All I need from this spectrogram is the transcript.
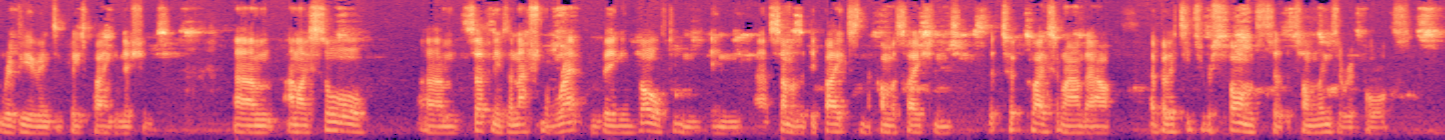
review into police paying conditions. Um, and I saw, um, certainly as a national rep and being involved in, in uh, some of the debates and the conversations that took place around our ability to respond to the Tom Winsor reports,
